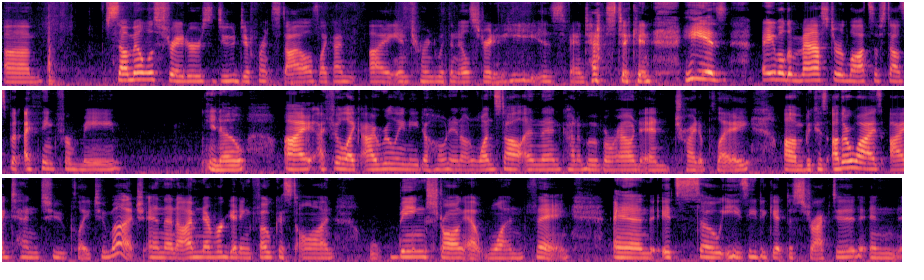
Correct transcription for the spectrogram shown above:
Um, some illustrators do different styles. Like I'm, I interned with an illustrator. He is fantastic and he is able to master lots of styles. But I think for me, you know I, I feel like I really need to hone in on one style and then kind of move around and try to play um, because otherwise I tend to play too much and then I'm never getting focused on being strong at one thing. And it's so easy to get distracted in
